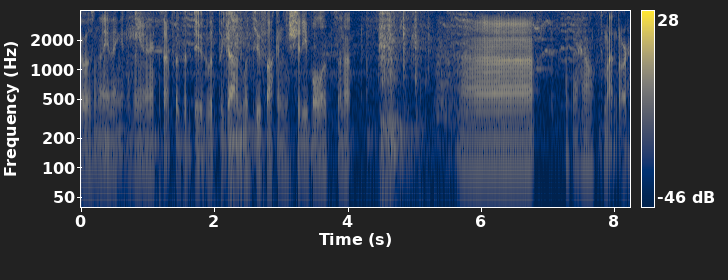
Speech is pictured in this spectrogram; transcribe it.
There wasn't anything in here except for the dude with the gun with two fucking shitty bullets in it. Uh, what the hell? Come on, door.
